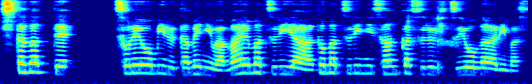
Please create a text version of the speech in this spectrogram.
したがって、それを見るためには前祭りや後祭りに参加する必要があります。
